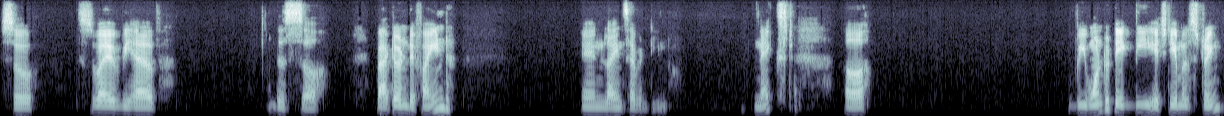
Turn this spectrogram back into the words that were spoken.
So this is why we have this uh, pattern defined in line 17 next uh, we want to take the HTML string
